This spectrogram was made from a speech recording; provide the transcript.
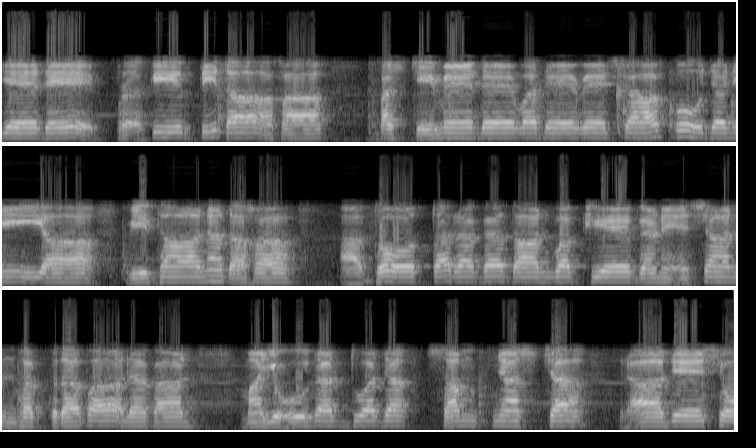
ये दे प्रकीर्तिताः। पश्चिमे देवदेवेशाः पूजनीया विधानदः। अधोत्तरगदान् वक्ष्ये गणेशान् भक्तपालकान् मयूरध्वज संज्ञश्च राजेशो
